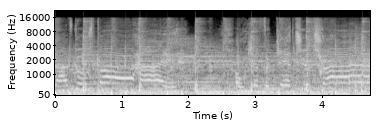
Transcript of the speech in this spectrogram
life goes by, oh yeah, forget you try.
